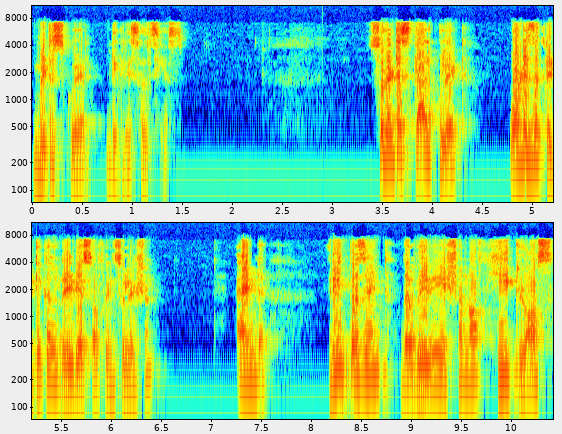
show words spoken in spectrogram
meter square degree Celsius. So let us calculate what is the critical radius of insulation and represent the variation of heat loss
